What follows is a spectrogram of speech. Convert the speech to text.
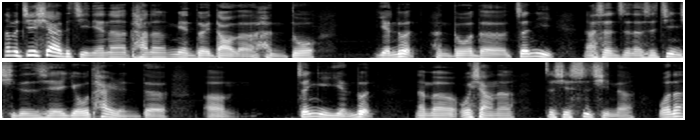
那么接下来的几年呢，他呢面对到了很多言论、很多的争议，那甚至呢是近期的这些犹太人的呃争议言论。那么我想呢，这些事情呢。我呢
